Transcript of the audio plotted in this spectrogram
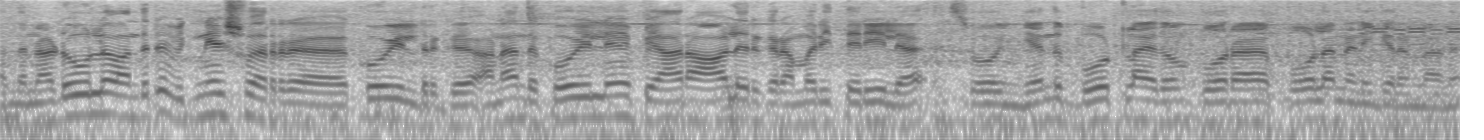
அந்த நடுவில் வந்துட்டு விக்னேஸ்வர் கோயில் இருக்குது ஆனால் அந்த கோயில்லையும் இப்போ யாரும் ஆள் இருக்கிற மாதிரி தெரியல. ஸோ இங்கேருந்து போட்லாம் எதுவும் போகிற போகலன்னு நினைக்கிறேன் நான்.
